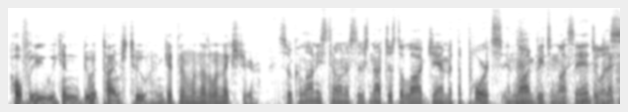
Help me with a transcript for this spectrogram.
hopefully we can do it times two and get them another one next year. So Kalani's telling us there's not just a logjam at the ports in Long Beach and Los Angeles.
